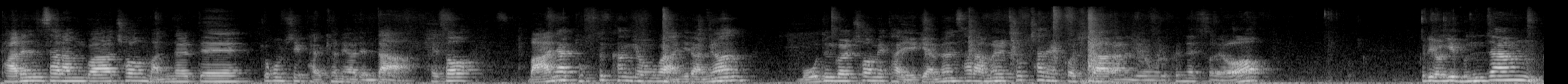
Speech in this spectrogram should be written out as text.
다른 사람과 처음 만날 때 조금씩 밝혀내야 된다 해서 만약 독특한 경우가 아니라면 모든 걸 처음에 다 얘기하면 사람을 쫓아낼 것이다 라는 내용으로 끝냈어요. 그리고 여기 문장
